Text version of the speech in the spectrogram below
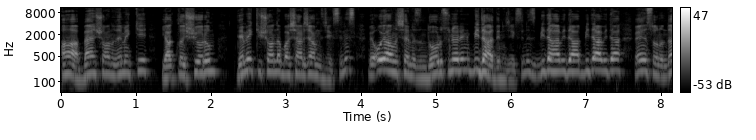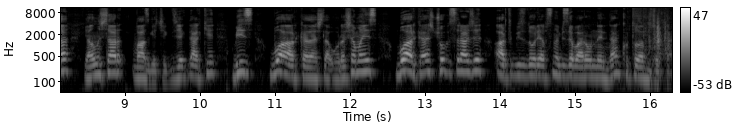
Aa ben şu anda demek ki yaklaşıyorum. Demek ki şu anda başaracağım diyeceksiniz. Ve o yanlışlarınızın doğrusunu öğrenip bir daha deneyeceksiniz. Bir daha bir daha bir daha bir daha ve en sonunda yanlışlar vazgeçecek. Diyecekler ki biz bu arkadaşla uğraşamayız. Bu arkadaş çok ısrarcı artık bizi doğru yapsın da biz de bari onun elinden kurtulalım diyecekler.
